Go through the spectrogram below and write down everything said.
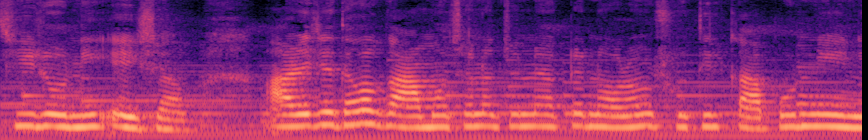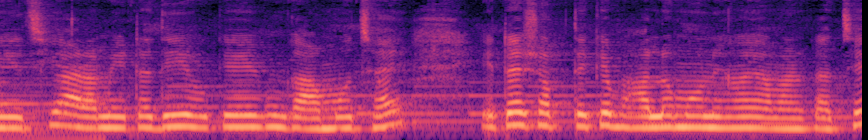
চিরুনি এইসব। আর এই যে দেখো, গা মোছানোর জন্য একটা নরম সুতির কাপড় নিয়ে নিয়েছি, আর আমি এটা দিয়ে ওকে গা মোছাই। এটা সব থেকে ভালো মনে হয় আমার কাছে।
